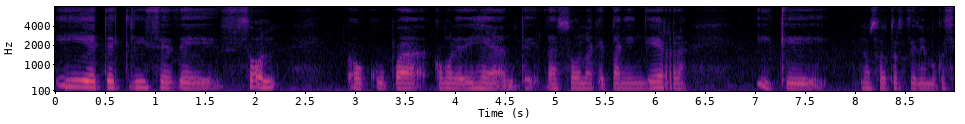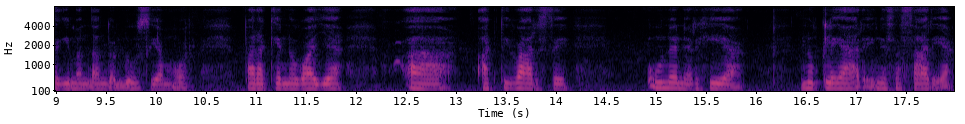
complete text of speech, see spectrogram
Y este eclipse de sol ocupa, como le dije antes, la zona que están en guerra y que nosotros tenemos que seguir mandando luz y amor para que no vaya a activarse una energía nuclear en esas áreas.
